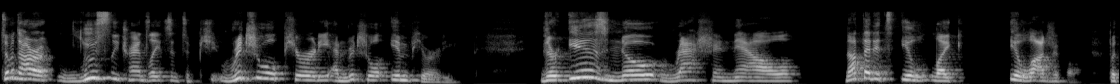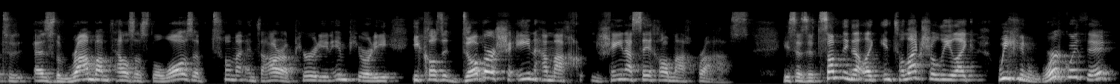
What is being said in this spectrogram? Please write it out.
Tuman Tahara loosely translates into pu- ritual purity and ritual impurity. There is no rationale, not that it's Ill, like illogical, but to, as the Rambam tells us, the laws of tuma and tahara, purity and impurity, he calls it davar she'ein machras. He says it's something that, like intellectually, like we can work with it,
